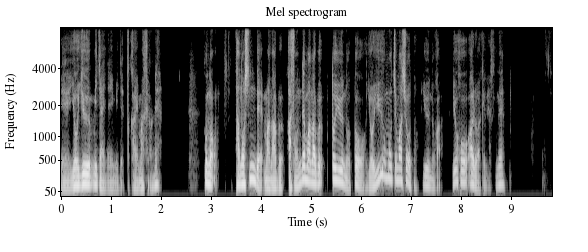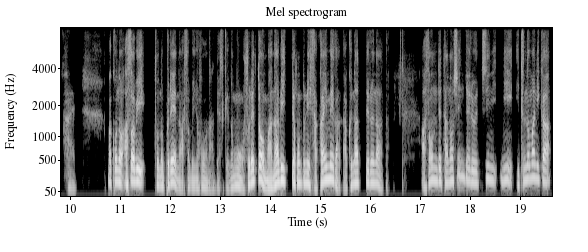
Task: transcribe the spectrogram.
えー、余裕みたいな意味で使いますよね。その楽しんで学ぶ、遊んで学ぶというのと余裕を持ちましょうというのが両方あるわけですね。はいまあ、この遊び、そのプレイの遊びの方なんですけども、それと学びって本当に境目がなくなってるなと。遊んで楽しんでるうちに、いつの間にか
